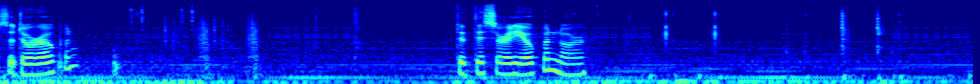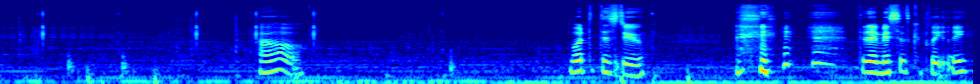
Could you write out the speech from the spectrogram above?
Is the door open? Did this already open or? Oh. What did this do? did I miss it completely?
